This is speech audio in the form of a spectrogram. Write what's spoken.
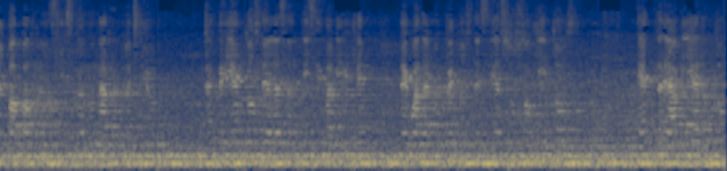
El Papa Francisco en una reflexión, refiriéndose a la Santísima Virgen de Guadalupe, nos decía sus ojitos entreabiertos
